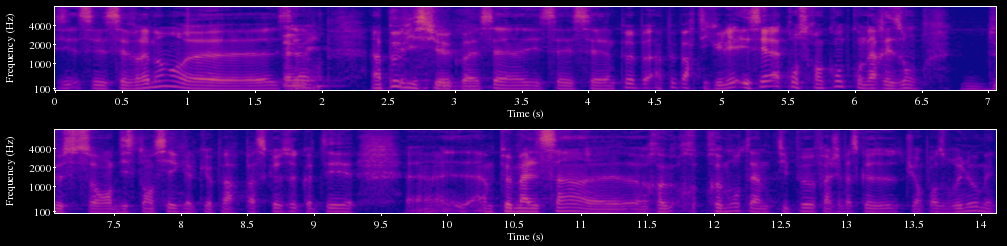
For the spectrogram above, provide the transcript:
c'est vraiment euh, un, peu vicieux, quoi. C'est un peu, un peu particulier. Et c'est là qu'on se rend compte qu'on a raison de s'en distancier quelque part, parce que ce côté un peu malsain remonte un petit peu. Enfin, je sais pas ce que tu en penses, Bruno, mais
